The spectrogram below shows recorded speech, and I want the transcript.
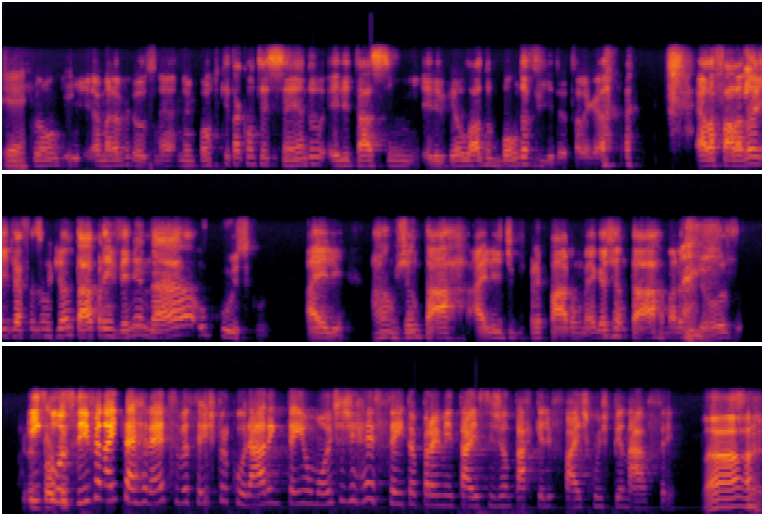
É. O Kronk é maravilhoso, né? Não importa o que tá acontecendo, ele tá assim, ele vê o lado bom da vida, tá ligado? Ela fala, não, a gente vai fazer um jantar para envenenar o Cusco. Aí ele, ah, um jantar. Aí ele tipo, prepara um mega jantar maravilhoso. Inclusive na internet, se vocês procurarem, tem um monte de receita para imitar esse jantar que ele faz com espinafre. Ah,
